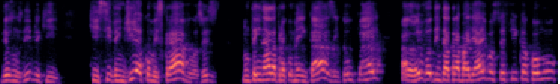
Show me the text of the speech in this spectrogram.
Deus nos livre, que, que se vendia como escravo, às vezes não tem nada para comer em casa, então o pai fala, eu vou tentar trabalhar e você fica como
